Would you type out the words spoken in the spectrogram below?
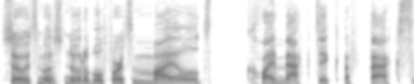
So it's most notable for its mild climactic effects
